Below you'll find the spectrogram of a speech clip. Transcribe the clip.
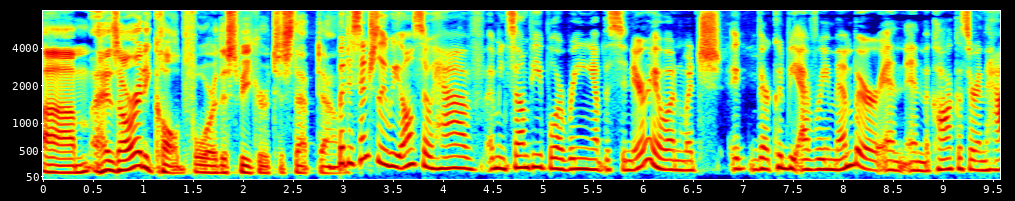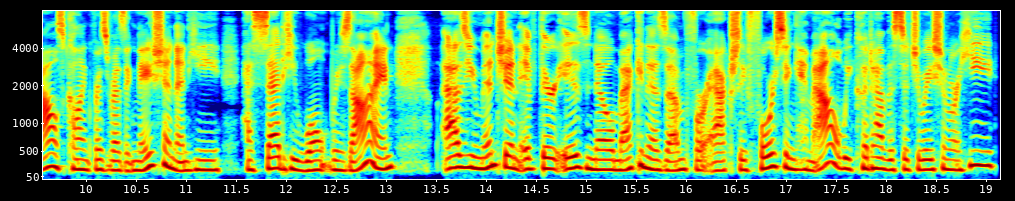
um, has already called for the speaker to step down. But essentially, we also have. I mean, some people are bringing up the scenario in which it, there could be every member in in the caucus or in the House calling for his resignation, and he has said he won't resign. As you mentioned, if there is no mechanism for actually forcing him out, we could have the situation where he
